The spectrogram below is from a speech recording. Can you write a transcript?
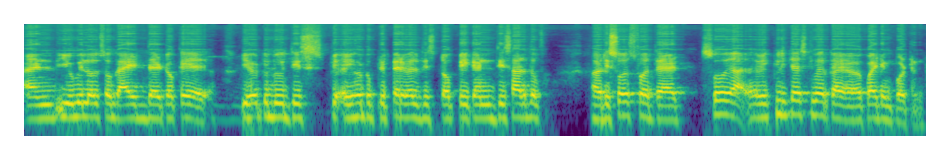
And you will also guide that, okay, mm-hmm. you have to do this, you have to prepare well this topic and these are the uh, resource for that. So yeah, weekly tests were uh, quite important.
